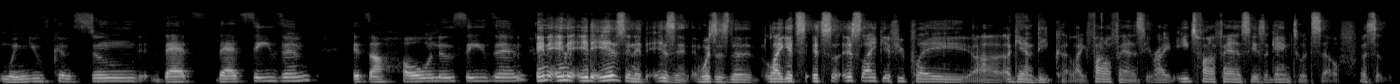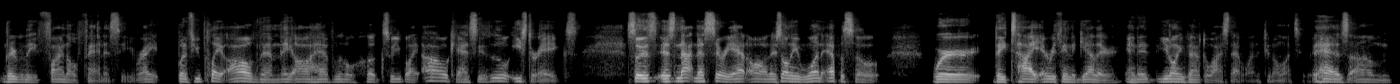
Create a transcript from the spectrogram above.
when you've consumed that that season, it's a whole new season. and and it is and it isn't which is the like it's it's it's like if you play uh again a deep cut like final fantasy right? Each final fantasy is a game to itself. That's literally final fantasy right? But if you play all of them they all have little hooks. So you're like oh okay i see little easter eggs. So it's, it's not necessary at all. There's only one episode where they tie everything together and it, you don't even have to watch that one if you don't want to. It has um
